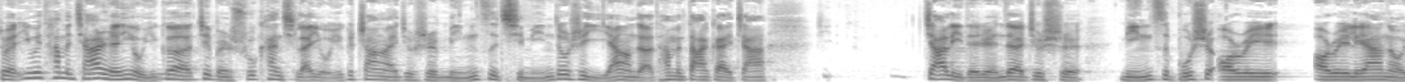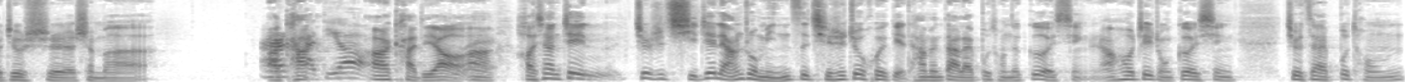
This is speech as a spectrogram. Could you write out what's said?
对，因为他们家人有一个这本书看起来有一个障碍，就是名字起名都是一样的，他们大概家家里的人的就是名字不是 Ori Aureliano 就是什么。阿卡迪奥，阿卡迪奥啊，好像这就是起这两种名字，其实就会给他们带来不同的个性，然后这种个性就在不同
